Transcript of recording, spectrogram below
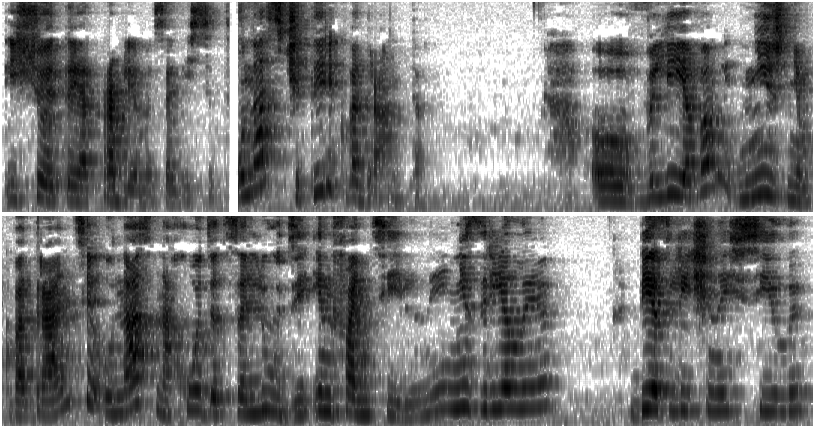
Еще это и от проблемы зависит. У нас 4 квадранта. Э, в левом нижнем квадранте у нас находятся люди инфантильные, незрелые, без личной силы.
